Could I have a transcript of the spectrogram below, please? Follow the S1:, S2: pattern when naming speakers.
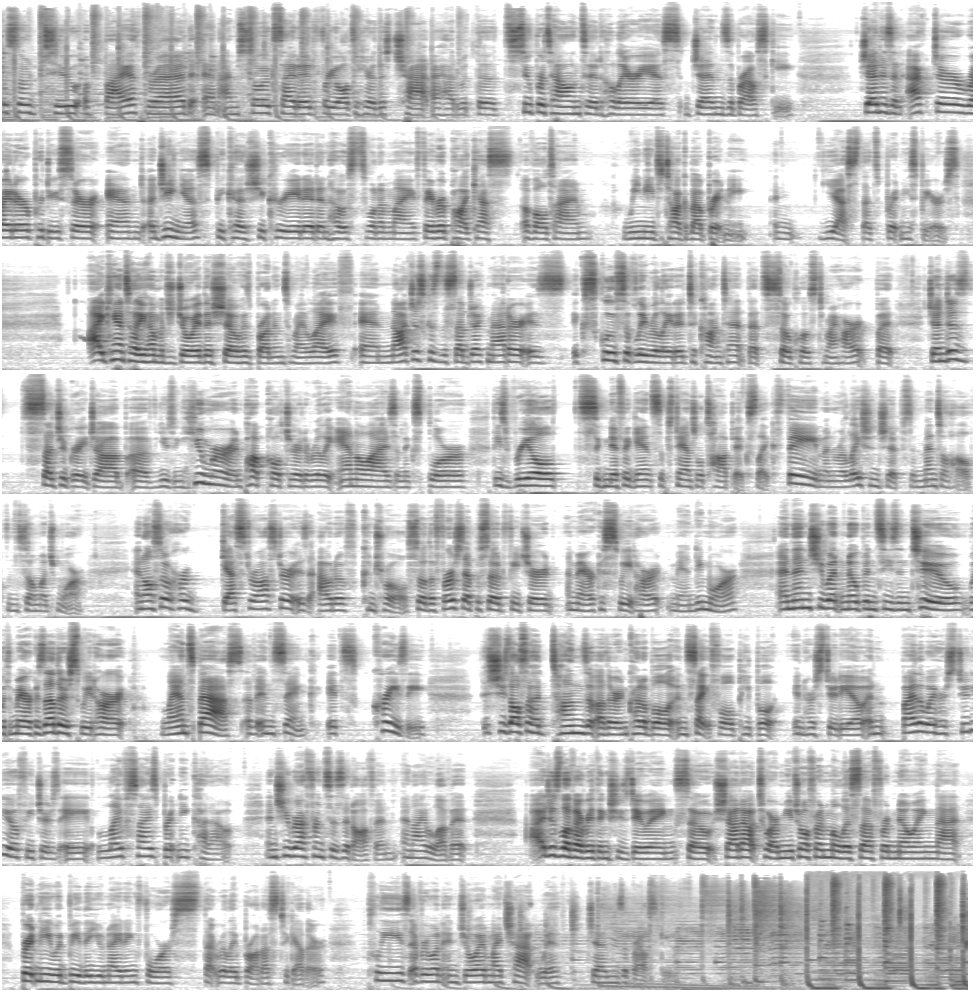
S1: episode two of By a Thread. And I'm so excited for you all to hear this chat I had with the super talented, hilarious Jen Zabrowski. Jen is an actor, writer, producer, and a genius because she created and hosts one of my favorite podcasts of all time, We Need to Talk About Britney. And yes, that's Britney Spears. I can't tell you how much joy this show has brought into my life, and not just because the subject matter is exclusively related to content that's so close to my heart, but Jen does such a great job of using humor and pop culture to really analyze and explore these real, significant, substantial topics like fame and relationships and mental health and so much more. And also, her guest roster is out of control. So, the first episode featured America's sweetheart, Mandy Moore, and then she went and opened season two with America's other sweetheart, Lance Bass of NSYNC. It's crazy. She's also had tons of other incredible, insightful people in her studio. And by the way, her studio features a life size Britney cutout, and she references it often, and I love it. I just love everything she's doing. So, shout out to our mutual friend Melissa for knowing that Britney would be the uniting force that really brought us together. Please, everyone, enjoy my chat with Jen Zabrowski.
